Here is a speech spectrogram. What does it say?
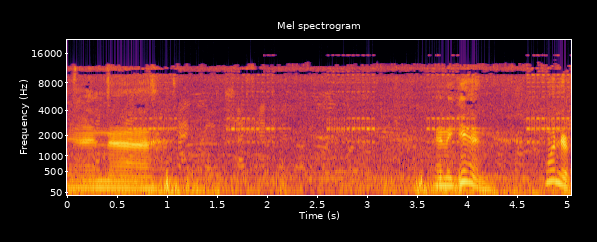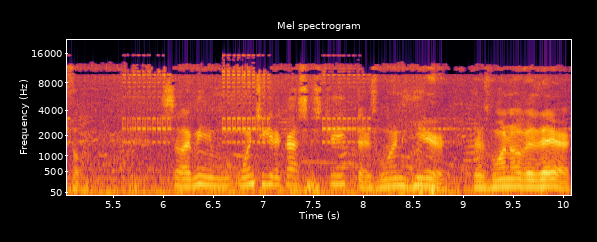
And uh, and again, wonderful. So I mean, once you get across the street, there's one here, there's one over there,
